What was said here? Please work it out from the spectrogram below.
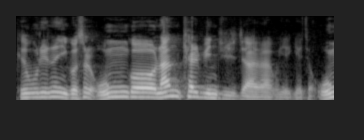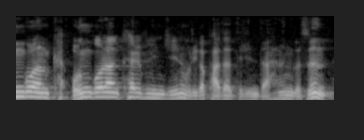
그래서 우리는 이것을 온건한 켈빈주의자라고 얘기하죠. 온건한 온건한 켈빈주의는 우리가 받아들인다 하는 것은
